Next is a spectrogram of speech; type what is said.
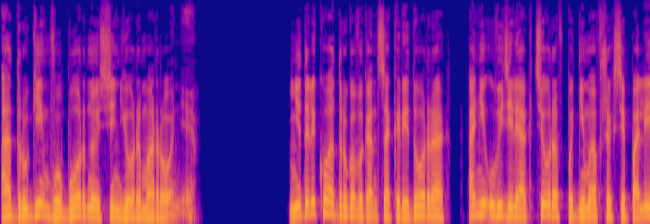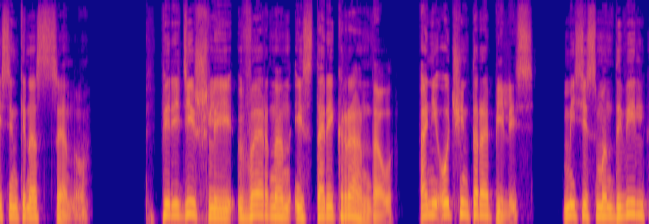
а другим в уборную сеньоры Марони. Недалеко от другого конца коридора они увидели актеров, поднимавшихся по лесенке на сцену. Впереди шли Вернон и старик Рандall. Они очень торопились. Миссис Мандевиль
